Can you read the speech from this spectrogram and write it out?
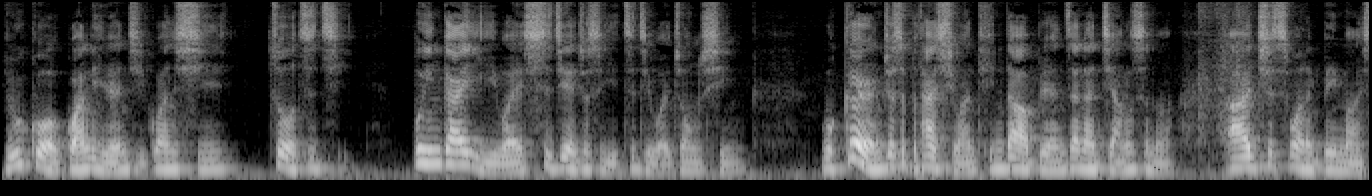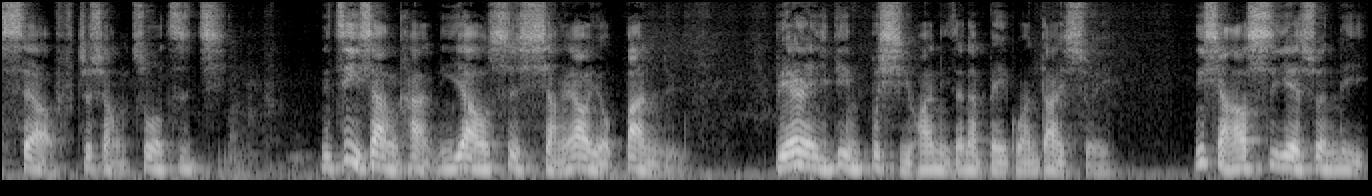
如果管理人际关系，做自己，不应该以为世界就是以自己为中心。我个人就是不太喜欢听到别人在那讲什么，I just want to be myself，就想做自己。你自己想想看，你要是想要有伴侣，别人一定不喜欢你在那悲观带衰。你想要事业顺利，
